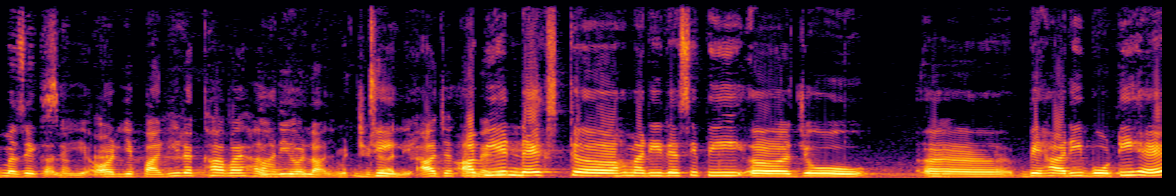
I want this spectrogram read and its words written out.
मज़े का सही है। और ये पानी रखा हुआ है हल्दी और लाल मिर्च जी। आ जाता अब ये नेक्स्ट हमारी रेसिपी जो अ, बिहारी बोटी है।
